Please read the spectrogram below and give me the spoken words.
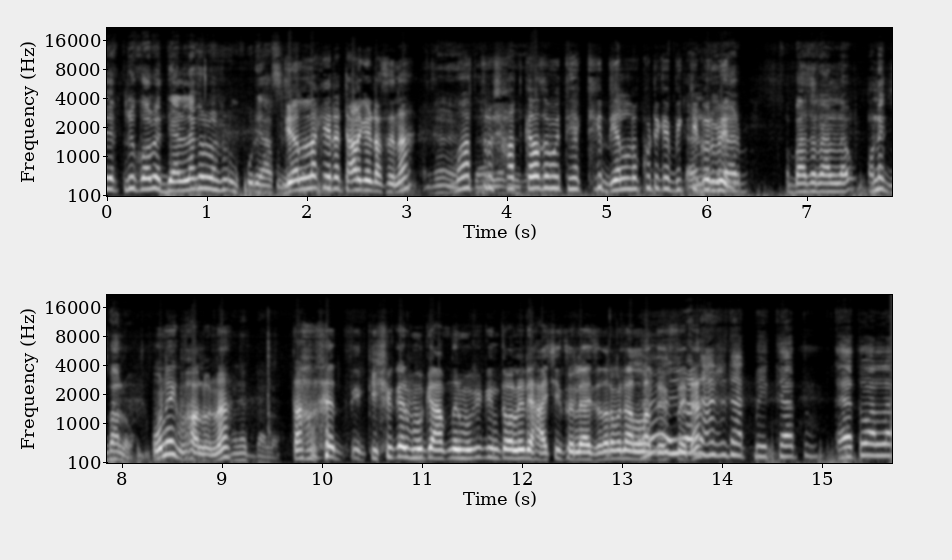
বিক্রি করবে দেড় লাখের উপরে আছে। দেড় লাখে এটা টার্গেট আছে না? হ্যাঁ, মাত্র সাত কাটা জমিতে এক থেকে দেড় লক্ষ টাকা বিক্রি করবে বাজার আল্লাহ অনেক ভালো। অনেক ভালো না? অনেক ভালো। তাহলে কৃষকের মুখে আপনার মুখে কিন্তু অলরেডি হাসি চলে আসছে তার মানে আল্লাহ হ্যাঁ, না? হাসি থাকবে এত আল্লাহ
